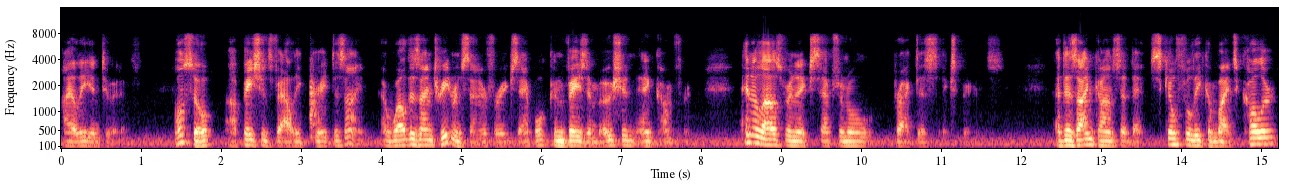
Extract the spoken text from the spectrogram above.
highly intuitive. Also, uh, patients value great design. A well designed treatment center, for example, conveys emotion and comfort and allows for an exceptional practice experience. A design concept that skillfully combines color,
